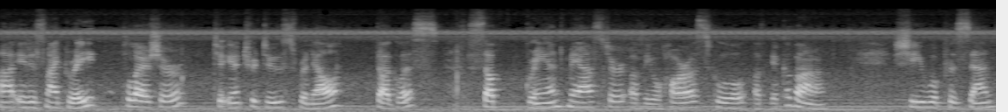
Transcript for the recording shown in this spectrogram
Uh, it is my great pleasure to introduce Ronell Douglass, Sub Grand Master of the Ohara School of Ikebana. She will present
